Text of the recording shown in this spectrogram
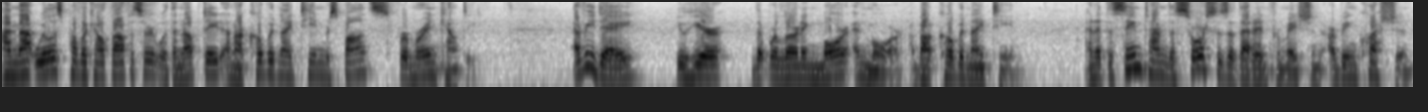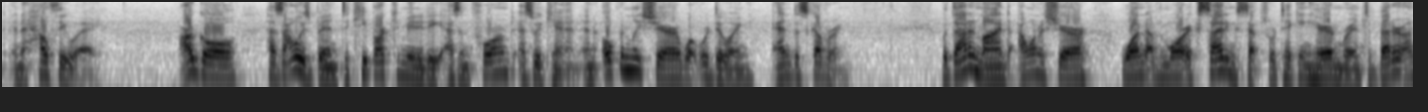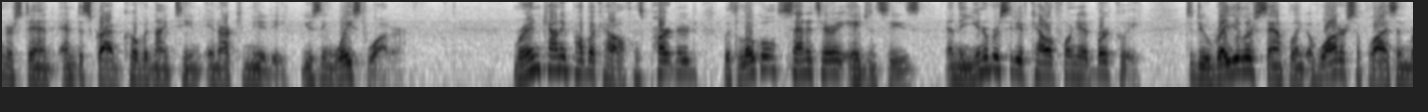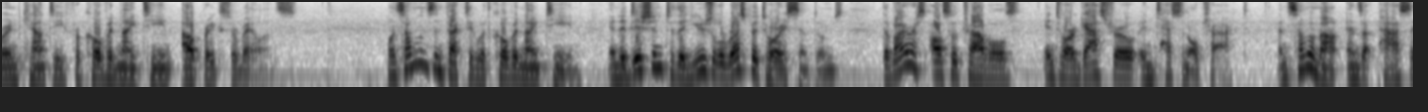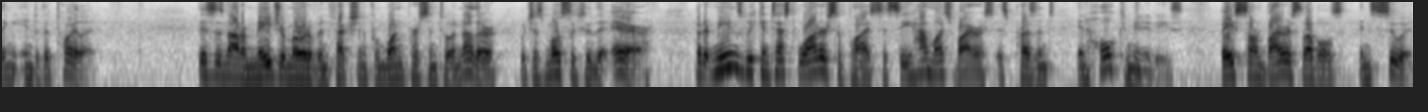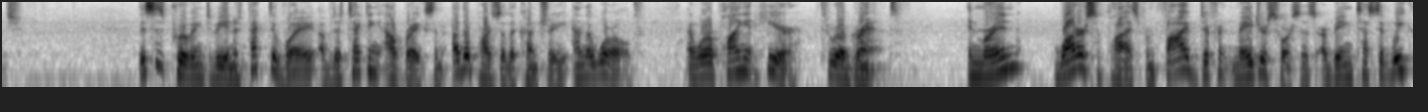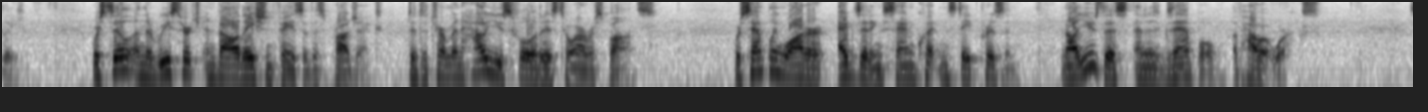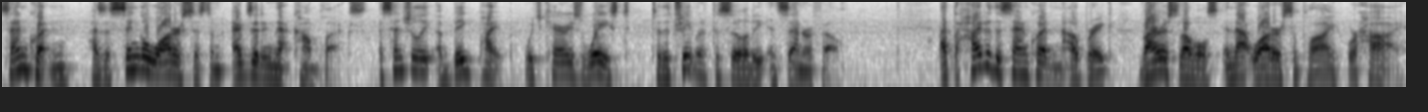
I'm Matt Willis, Public Health Officer, with an update on our COVID 19 response for Marin County. Every day, you hear that we're learning more and more about COVID 19, and at the same time, the sources of that information are being questioned in a healthy way. Our goal has always been to keep our community as informed as we can and openly share what we're doing and discovering. With that in mind, I want to share one of the more exciting steps we're taking here in Marin to better understand and describe COVID 19 in our community using wastewater. Marin County Public Health has partnered with local sanitary agencies and the University of California at Berkeley to do regular sampling of water supplies in Marin County for COVID 19 outbreak surveillance. When someone's infected with COVID 19, in addition to the usual respiratory symptoms, the virus also travels into our gastrointestinal tract and some amount ends up passing into the toilet. This is not a major mode of infection from one person to another, which is mostly through the air, but it means we can test water supplies to see how much virus is present in whole communities based on virus levels in sewage. This is proving to be an effective way of detecting outbreaks in other parts of the country and the world, and we're applying it here through a grant. In Marin, Water supplies from five different major sources are being tested weekly. We're still in the research and validation phase of this project to determine how useful it is to our response. We're sampling water exiting San Quentin State Prison, and I'll use this as an example of how it works. San Quentin has a single water system exiting that complex, essentially a big pipe which carries waste to the treatment facility in San Rafael. At the height of the San Quentin outbreak, virus levels in that water supply were high.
